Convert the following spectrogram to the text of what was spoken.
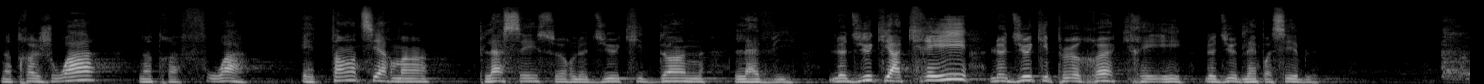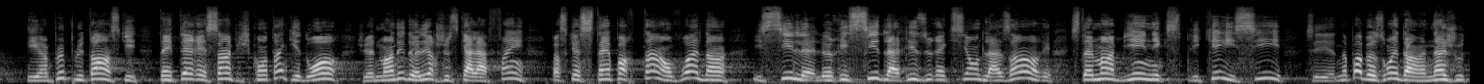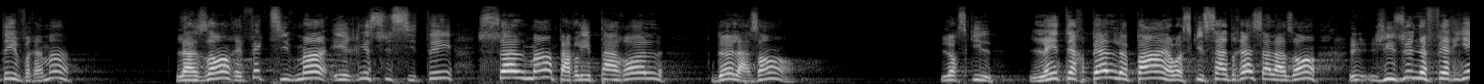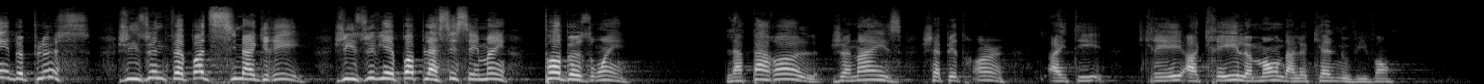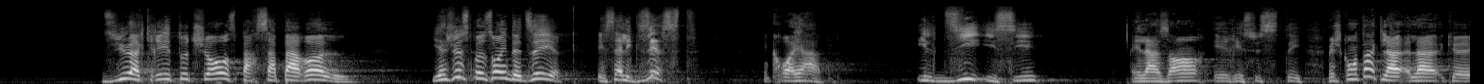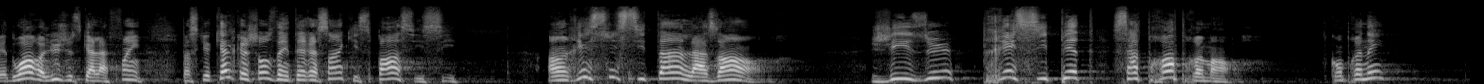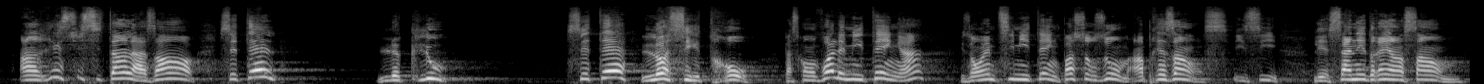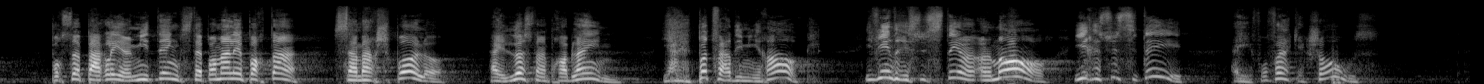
Notre joie, notre foi est entièrement placé sur le Dieu qui donne la vie, le Dieu qui a créé, le Dieu qui peut recréer, le Dieu de l'impossible. Et un peu plus tard, ce qui est intéressant, puis je suis content qu'Édouard, je lui ai demandé de lire jusqu'à la fin, parce que c'est important. On voit dans, ici le, récit de la résurrection de Lazare, c'est tellement bien expliqué ici, on n'a pas besoin d'en ajouter vraiment. Lazare, effectivement, est ressuscité seulement par les paroles de Lazare. Lorsqu'il l'interpelle le Père, lorsqu'il s'adresse à Lazare, Jésus ne fait rien de plus. Jésus ne fait pas de simagrée. Jésus vient pas placer ses mains. Pas besoin. La parole, Genèse chapitre 1, a été créée, a créé le monde dans lequel nous vivons. Dieu a créé toutes choses par sa parole. Il a juste besoin de dire, et ça existe. Incroyable. Il dit ici, et Lazare est ressuscité. Mais je suis content que, que Edouard a lu jusqu'à la fin, parce qu'il y a quelque chose d'intéressant qui se passe ici. En ressuscitant Lazare, Jésus précipite sa propre mort. Vous comprenez? En ressuscitant Lazare, c'était le clou. C'était là, c'est trop. Parce qu'on voit le meeting, hein? Ils ont un petit meeting, pas sur Zoom, en présence, ici, les Sanédrins ensemble, pour se parler. Un meeting, c'était pas mal important. Ça marche pas, là. Hey, là, c'est un problème. Il n'arrête pas de faire des miracles. Il vient de ressusciter un, mort. Il est ressuscité. Hey, il faut faire quelque chose.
